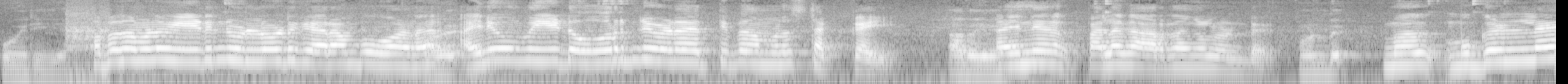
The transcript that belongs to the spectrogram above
പോയിരിക്കുക അപ്പൊ നമ്മൾ വീടിന്റെ ഉള്ളിലോട്ട് കയറാൻ പോവാണ്. അതിന് മുമ്പ് ഈ ഡോറിന്റെ ഇവിടെ എത്തിയപ്പോ നമ്മൾ സ്റ്റക്കായി അതെ. അതിന് പല കാരണങ്ങളുണ്ട്. മുകളിലെ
